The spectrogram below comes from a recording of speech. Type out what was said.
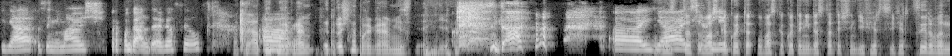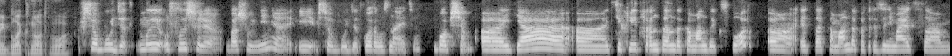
я занимаюсь пропагандой Aviasales. А ты, а ты, А. программ- ты точно программист? Да. А, У Я вас, у вас какой-то у вас какой-то недостаточно диверсифицированный блокнот, во. Все будет. Мы услышали ваше мнение, и все будет. Скоро узнаете. В общем, а, я а, техлид фронтенда команды Explore. А, Это команда, которая занимается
